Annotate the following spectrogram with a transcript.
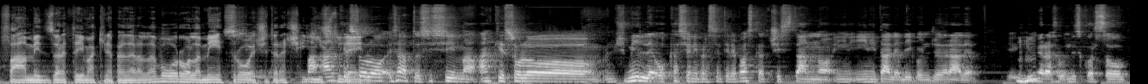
fa mezz'oretta di macchina per andare al lavoro, la metro, sì, eccetera, eccetera. Ma anche studenti. solo, esatto, sì, sì, ma anche solo mille occasioni per sentire podcast ci stanno in, in Italia, dico in generale. Mm-hmm. Era un discorso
